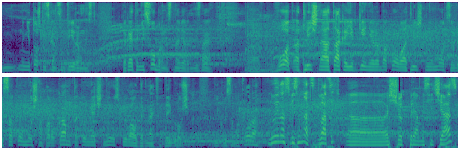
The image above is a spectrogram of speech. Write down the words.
ну, не то что не сконцентрированность, какая-то несобранность, наверное, не знаю. А, вот, отличная атака Евгения Рыбакова, отличные эмоции, высоко, мощно по рукам. Такой мяч не успевал догнать доигровщик игры Самотлора. Ну и нас 18-20, э, а, счет прямо сейчас.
